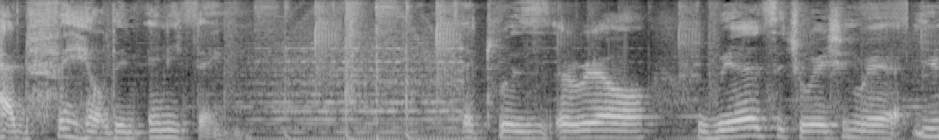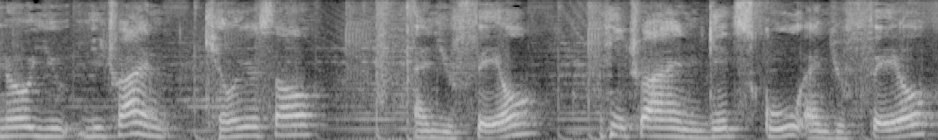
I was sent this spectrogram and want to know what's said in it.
had failed in anything. It was a real weird situation where you know you you try and kill yourself and you fail. You try and get school and you fail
